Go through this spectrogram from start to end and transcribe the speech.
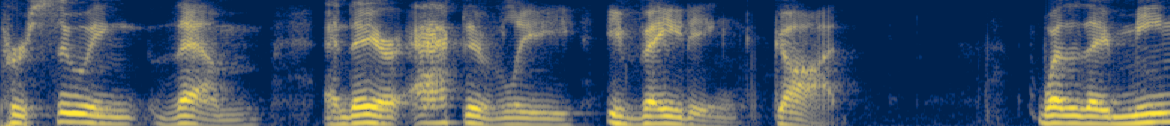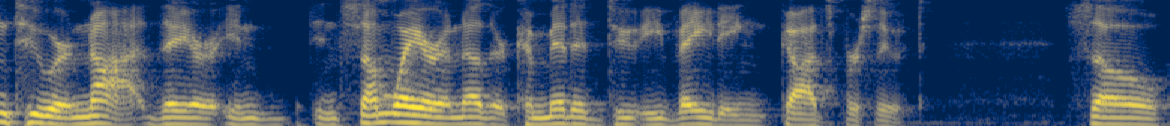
pursuing them and they are actively evading God. Whether they mean to or not, they are in, in some way or another committed to evading God's pursuit. So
